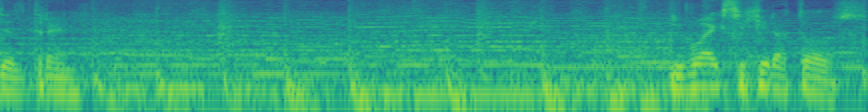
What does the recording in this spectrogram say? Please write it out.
del, tren. Y voy a exigir a todos.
